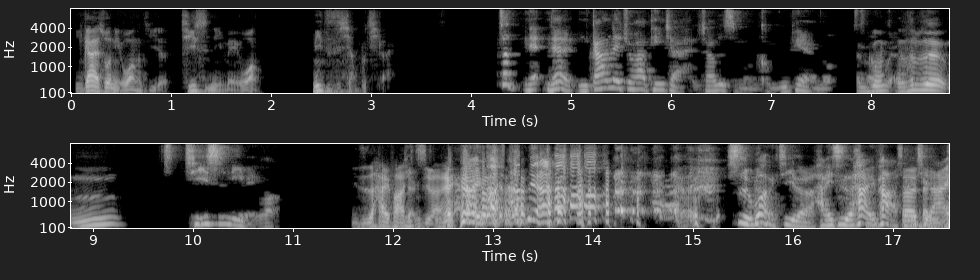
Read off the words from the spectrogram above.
你刚才说你忘记了，其实你没忘，你只是想不起来。这你你看，你刚刚那句话听起来很像是什么恐怖片哦，是不是？嗯，其实你没忘，你只是害怕想起来，害怕想起来，是忘记了还是害怕想起来？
